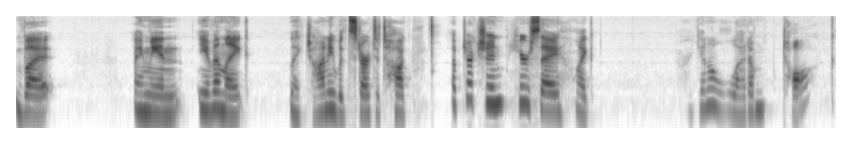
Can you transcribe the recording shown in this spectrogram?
But I mean, even like like Johnny would start to talk objection, hearsay, like are you gonna let him talk?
